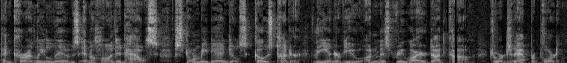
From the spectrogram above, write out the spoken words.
and currently lives in a haunted house. Stormy Daniels, Ghost Hunter, The Interview on MysteryWire.com. George Knapp reporting.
